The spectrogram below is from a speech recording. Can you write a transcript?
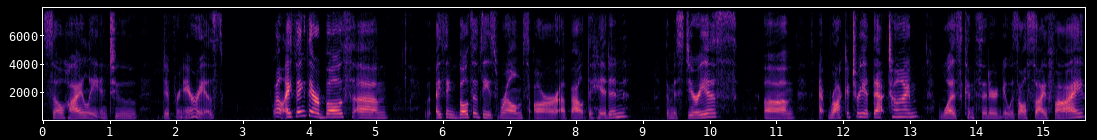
so highly in two different areas. Well, I think they're both. Um, I think both of these realms are about the hidden, the mysterious. Um, at rocketry at that time was considered, it was all sci-fi.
